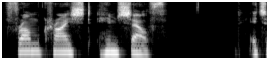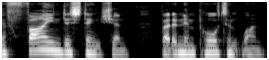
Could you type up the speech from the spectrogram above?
from Christ himself. It's a fine distinction, but an important one.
